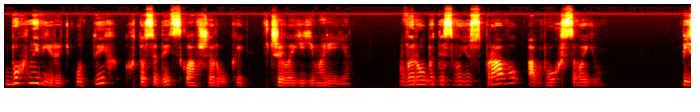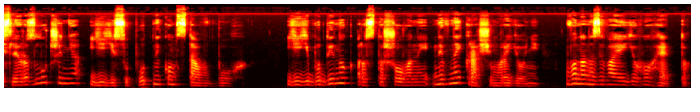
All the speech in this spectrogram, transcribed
Бог не вірить у тих, хто сидить, склавши руки, вчила її Марія. Ви робите свою справу, а Бог свою. Після розлучення її супутником став Бог. Її будинок розташований не в найкращому районі, вона називає його гетто.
